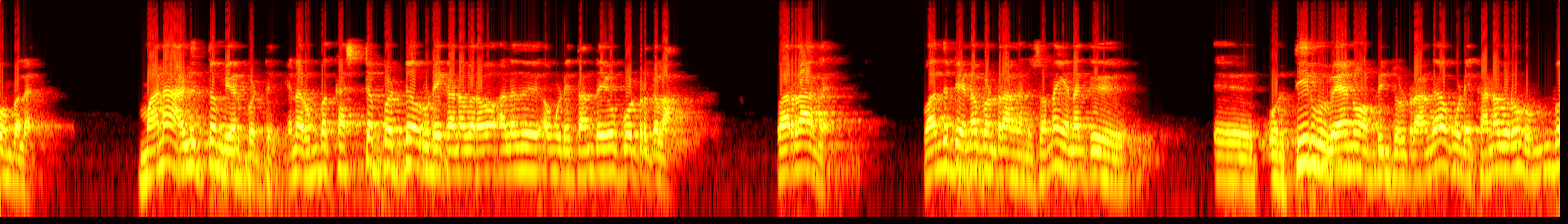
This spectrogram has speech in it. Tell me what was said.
பொம்பளை. மன அழுத்தம் ஏற்பட்டு ஏன்னா ரொம்ப கஷ்டப்பட்டு அவருடைய கணவரோ அல்லது அவங்களுடைய தந்தையோ போட்டிருக்கலாம். வர்றாங்க. வந்துட்டு என்ன பண்ணுறாங்கன்னு சொன்னால் எனக்கு ஒரு தீர்வு வேணும் அப்படின்னு சொல்கிறாங்க அவங்களுடைய கணவரும் ரொம்ப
